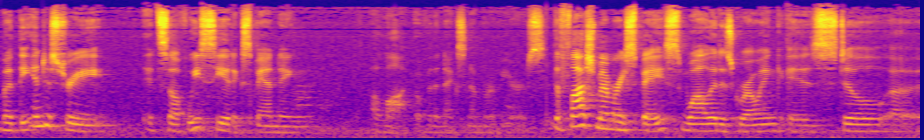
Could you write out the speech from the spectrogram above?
but the industry itself, we see it expanding a lot over the next number of years. The flash memory space, while it is growing, is still uh,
